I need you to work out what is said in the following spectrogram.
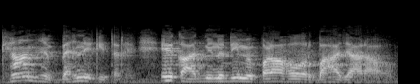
ध्यान है बहने की तरह। एक आदमी नदी में पड़ा हो और बहा जा रहा हो,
